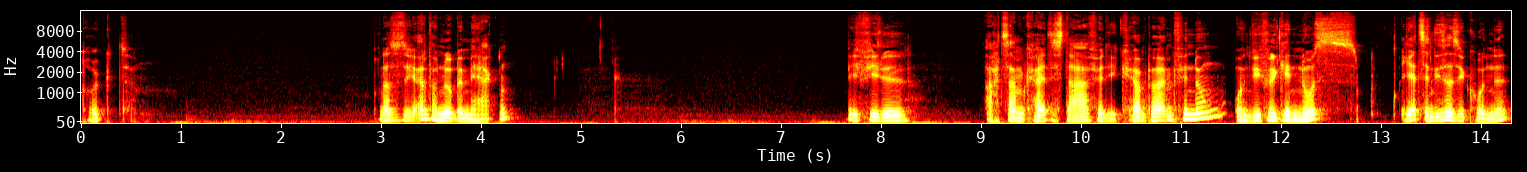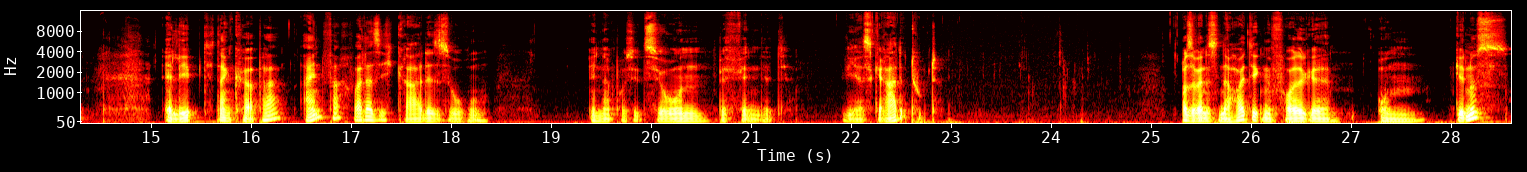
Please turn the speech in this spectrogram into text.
drückt? Lass es sich einfach nur bemerken, wie viel Achtsamkeit ist da für die Körperempfindung und wie viel Genuss jetzt in dieser Sekunde erlebt dein Körper, einfach weil er sich gerade so in der Position befindet, wie er es gerade tut. Also wenn es in der heutigen Folge um Genuss,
